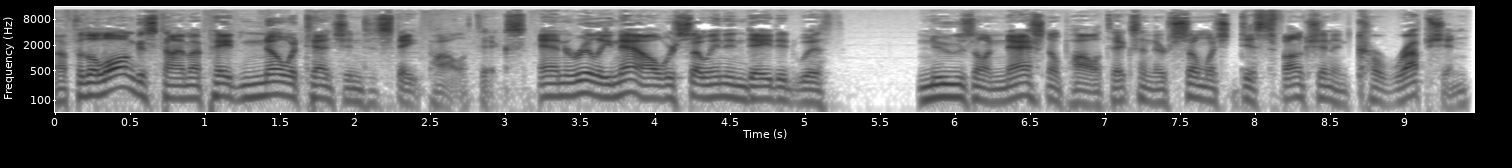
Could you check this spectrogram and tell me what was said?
Uh, for the longest time, I paid no attention to state politics. And really now, we're so inundated with news on national politics, and there's so much dysfunction and corruption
